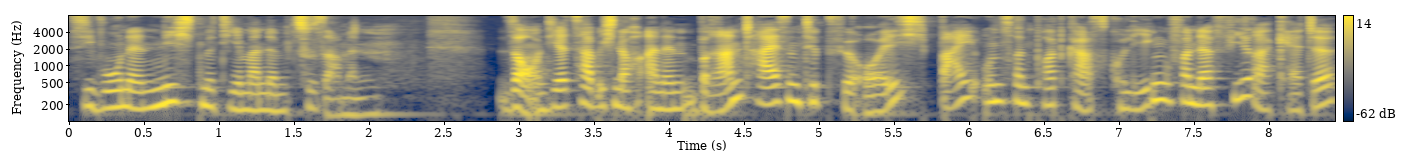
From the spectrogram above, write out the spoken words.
sie wohnen nicht mit jemandem zusammen. So, und jetzt habe ich noch einen brandheißen Tipp für euch. Bei unseren Podcast-Kollegen von der Viererkette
